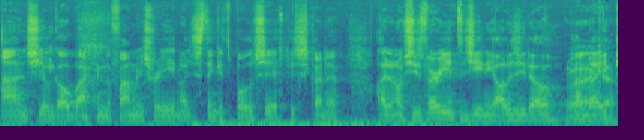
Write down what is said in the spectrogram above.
And she'll go back in the family tree, and I just think it's bullshit. Cause she's kind of, I don't know. She's very into genealogy though, Right, and okay. like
